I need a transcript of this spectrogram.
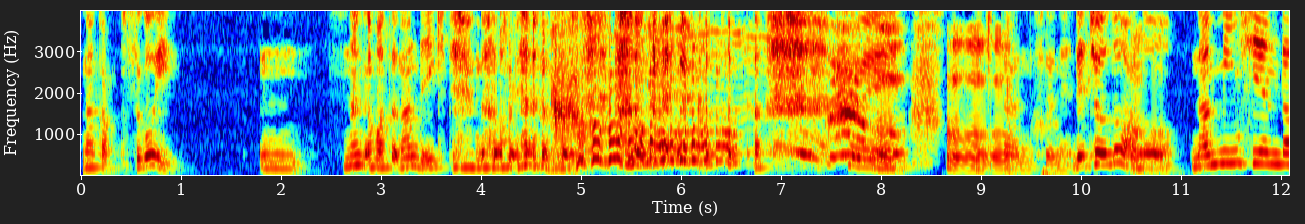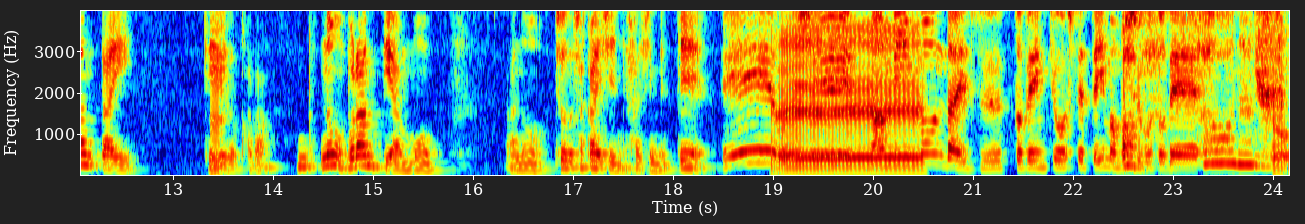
なんかすごい、うん、なんかまたなんで生きてるんだろうみたいなことを考えることが、増えうん。できたん。ですよね。で、ちょうどあの、難民支援団体っていうのかな、のボランティアも、あの、ちょうど社会人で始めて、えー、へー難民問題ずっと勉強してて、今も仕事で。そうなんだ。そう、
